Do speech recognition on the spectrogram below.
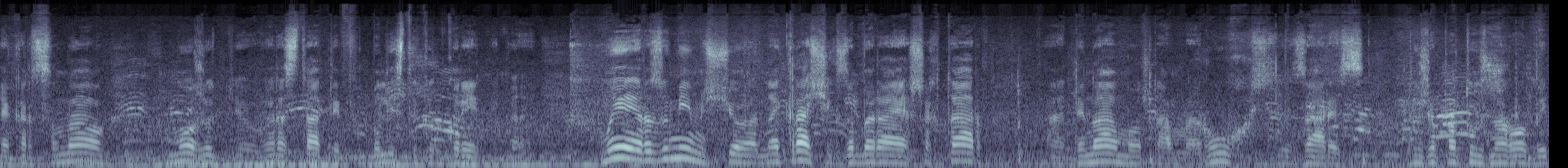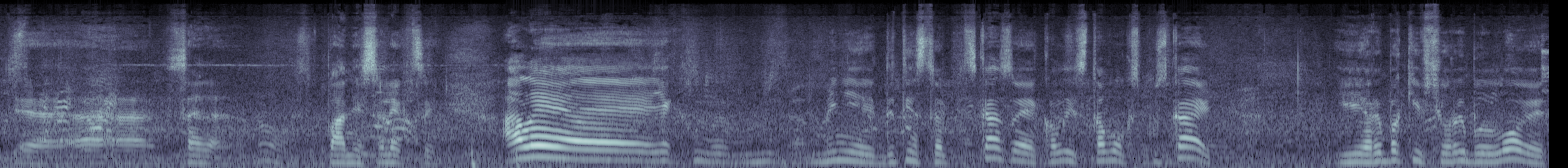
як Арсенал, можуть виростати футболісти конкурентники. Ми розуміємо, що найкращих забирає Шахтар. Е, Динамо, там рух зараз дуже потужно робить е, е, це ну, в плані селекції. Але як мені дитинство підказує, коли ставок спускають і рибаки всю рибу ловлять,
